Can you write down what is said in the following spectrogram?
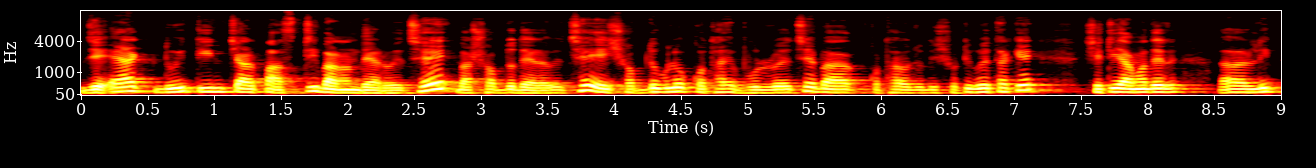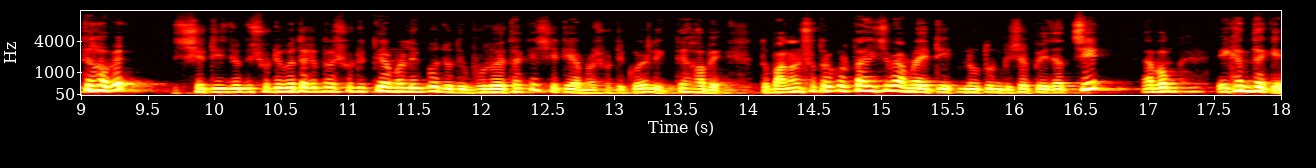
যে এক, দুই, তিন, চার, পাঁচটি বানান দেওয়া রয়েছে বা শব্দ দেওয়া রয়েছে। এই শব্দগুলো কোথায় ভুল রয়েছে বা কোথাও যদি সঠিক হয়ে থাকে, সেটি আমাদের লিখতে হবে। সেটি যদি সঠিক হয়ে থাকে, তাহলে সঠিকটি আমরা লিখব? যদি ভুল হয়ে থাকে, সেটি আমরা সঠিক করে লিখতে হবে। তো বানান সতর্কতা হিসেবে আমরা এটি নতুন বিষয় পেয়ে যাচ্ছি এবং এখান থেকে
